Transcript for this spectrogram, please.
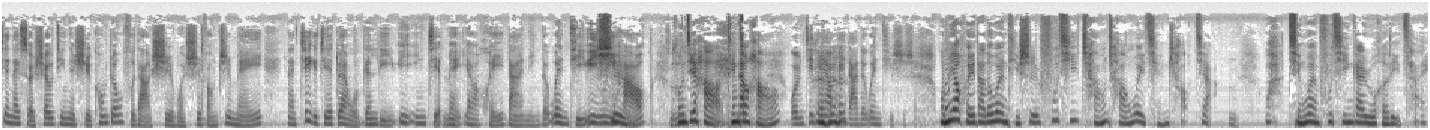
现在所收听的是空中辅导室，我是冯志梅。那这个阶段，我跟李玉英姐妹要回答您的问题。玉英你好，冯姐好，听众好。我们今天要回答的问题是什么？我们要回答的问题是：夫妻常常为钱吵架。嗯，哇，请问夫妻应该如何理财？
